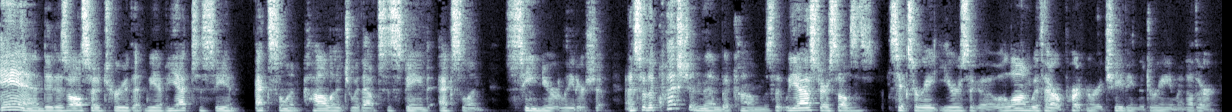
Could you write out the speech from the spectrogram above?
And it is also true that we have yet to see an excellent college without sustained excellent senior leadership. And so the question then becomes that we asked ourselves six or eight years ago, along with our partner Achieving the Dream, another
